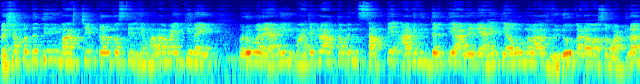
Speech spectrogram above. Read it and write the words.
कशा पद्धतीने मार्क्स चेक करत असतील हे मला माहिती नाही. बरोबर आहे. आणि माझ्याकडे आतापर्यंत सात ते आठ विद्यार्थी आलेले आहेत. त्यावर मला आज व्हिडिओ काढावा असं वाटलं.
